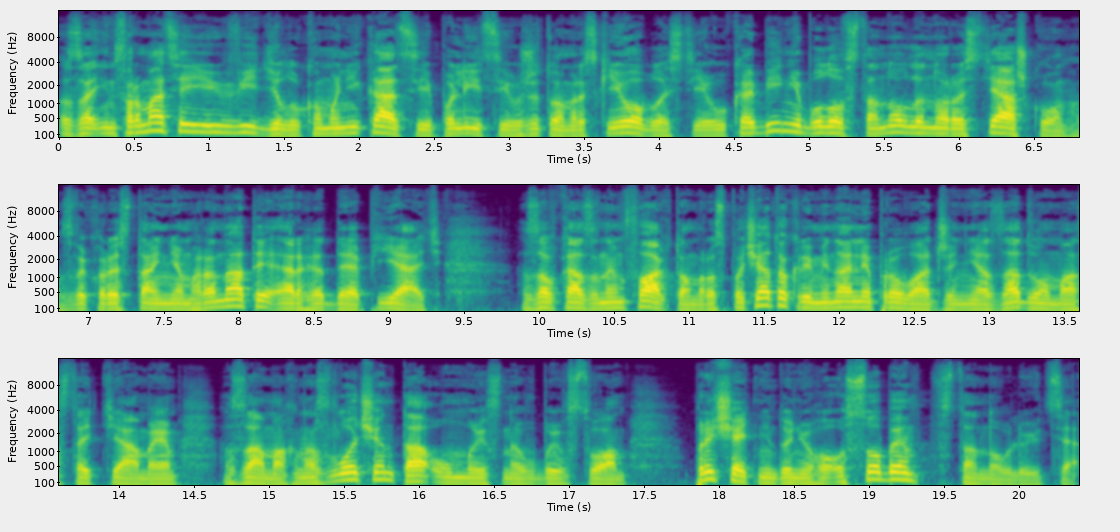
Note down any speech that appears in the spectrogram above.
За інформацією відділу комунікації поліції в Житомирській області, у кабіні було встановлено розтяжку з використанням гранати РГД-5. За вказаним фактом розпочато кримінальне провадження за двома статтями: замах на злочин та умисне вбивство. Причетні до нього особи встановлюються.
